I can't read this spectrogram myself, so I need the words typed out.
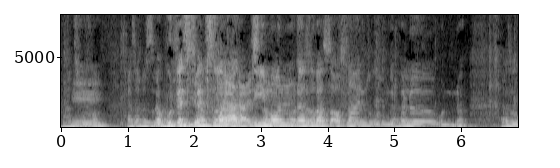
von uns Mhm. kommt. Kann sein, dass es Aber gut, wenn es so eine Art Dämon oder ist. sowas auch sein, so, so mit Hölle und ne. Also,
